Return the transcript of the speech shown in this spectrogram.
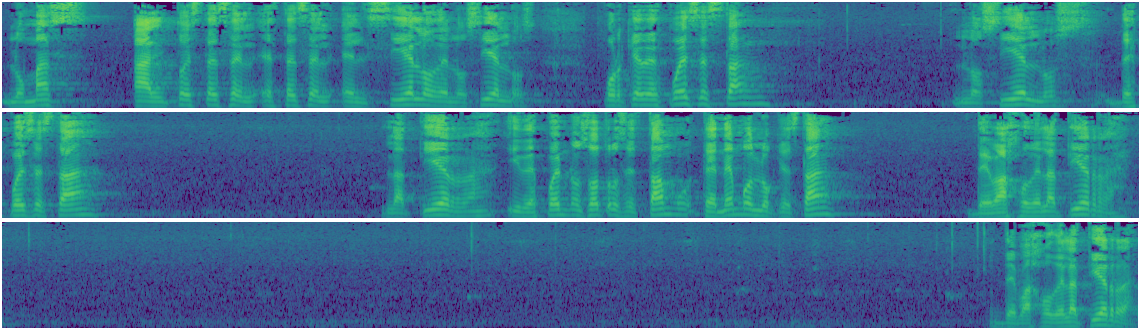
Lo más alto, este es, el, este es el, el cielo de los cielos. Porque después están los cielos, después está la tierra y después nosotros estamos, tenemos lo que está debajo de la tierra. debajo de la tierra.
